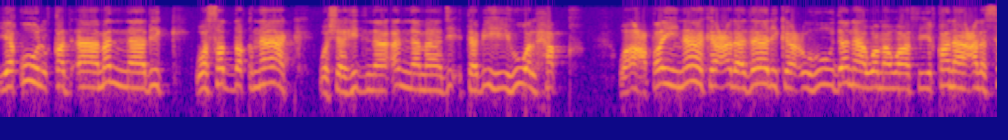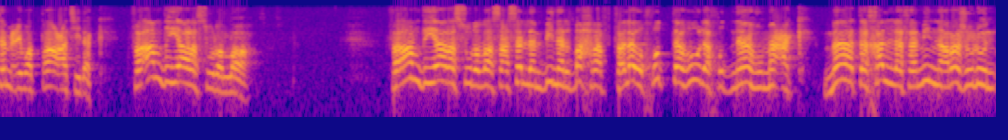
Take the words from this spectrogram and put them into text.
يقول قد آمنا بك وصدقناك وشهدنا أن ما جئت به هو الحق وأعطيناك على ذلك عهودنا ومواثيقنا على السمع والطاعة لك. فأمضي يا رسول الله. فأمضي يا رسول الله صلى الله عليه وسلم بنا البحر فلو خضته لخضناه معك. ما تخلف منا رجل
